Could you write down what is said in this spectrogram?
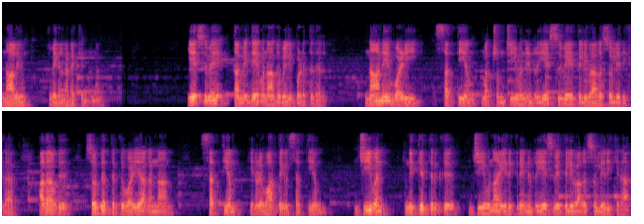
நாளையும் இவைகள் நடக்கின்றன. இயேசுவே தம்மை தேவனாக வெளிப்படுத்துதல். நானே வழி சத்தியம் மற்றும் ஜீவன் என்று இயேசுவே தெளிவாக சொல்லியிருக்கிறார். அதாவது சொர்க்கத்திற்கு வழியாக நான் சத்தியம் என்னுடைய வார்த்தைகள் சத்தியம் ஜீவன் நித்தியத்திற்கு ஜீவனாய் இருக்கிறேன் என்று இயேசுவே தெளிவாக சொல்லியிருக்கிறார்.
